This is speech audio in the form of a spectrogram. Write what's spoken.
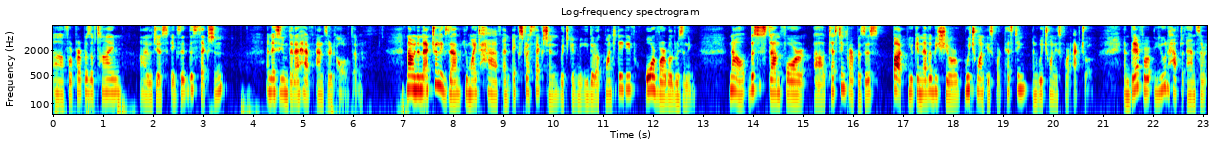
uh, for purpose of time. I'll just exit this section and assume that I have answered all of them. Now, in an actual exam, you might have an extra section which can be either a quantitative or verbal reasoning. Now, this is done for uh, testing purposes, but you can never be sure which one is for testing and which one is for actual. And therefore, you'd have to answer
